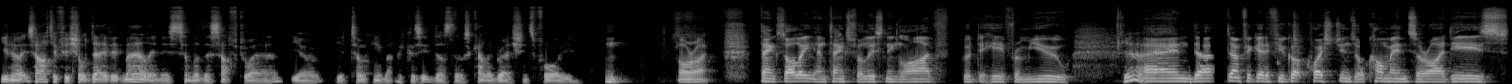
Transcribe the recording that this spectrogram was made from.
you know, it's artificial David Malin is some of the software you're, you're talking about because it does those calibrations for you. Hmm. All right. Thanks, Ollie, and thanks for listening live. Good to hear from you. Yeah. And uh, don't forget if you've got questions or comments or ideas,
